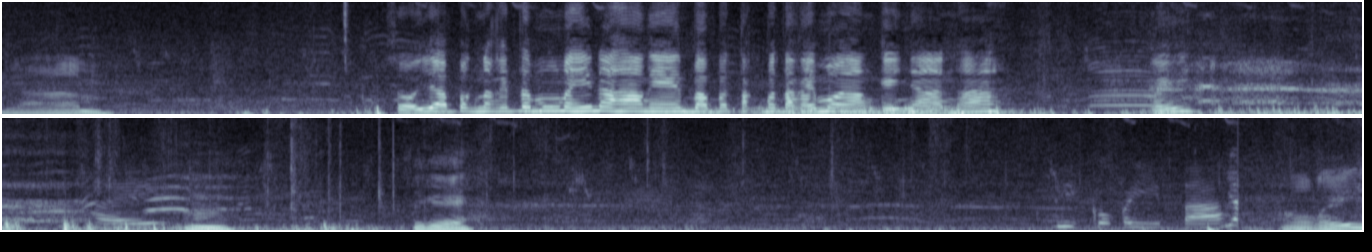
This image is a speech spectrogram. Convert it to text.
Yan. So, yeah, pag nakita mong mahina hangin, babatak-batakin mo ang ganyan, ha? Okay? Hmm. Sige. Hindi ko kita. Okay?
